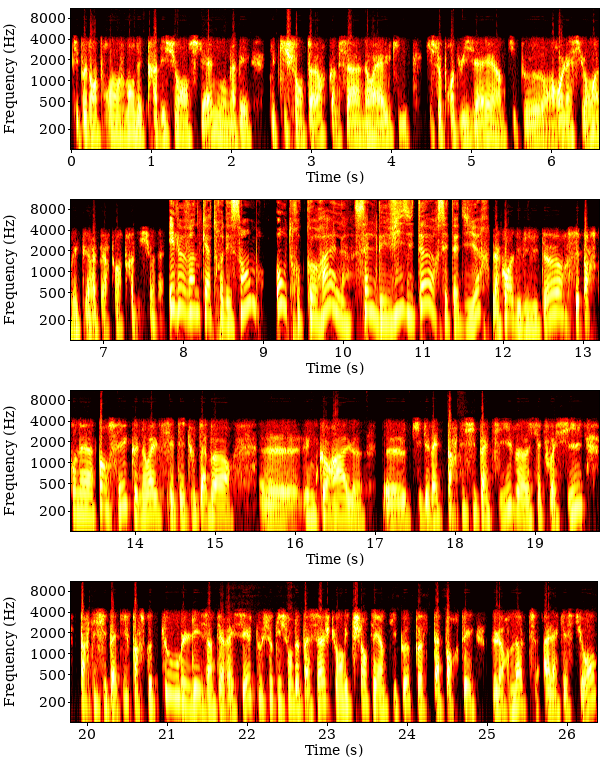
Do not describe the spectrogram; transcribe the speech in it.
petit peu dans le prolongement des traditions anciennes où on avait des petits chanteurs comme ça à Noël qui, qui se produisaient un petit peu en relation avec les répertoires traditionnels. Et le 24 décembre, autre chorale, celle des visiteurs, c'est-à-dire La chorale des visiteurs, c'est parce qu'on a pensé que Noël, c'était tout d'abord euh, une chorale euh, qui devait être participative euh, cette fois-ci. Participative parce que tous les intéressés, tous ceux qui sont de passage, qui ont envie de chanter un petit peu, peuvent apporter leurs notes à la question.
